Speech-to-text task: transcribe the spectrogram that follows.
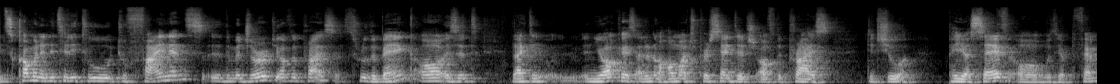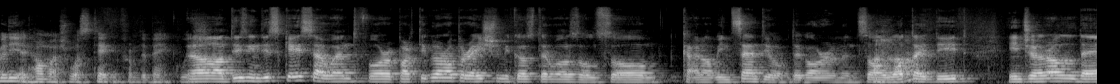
it's common in Italy to to finance uh, the majority of the price through the bank, or is it like in, in your case? I don't know how much percentage of the price did you pay yourself or with your family, and how much was taken from the bank? Which, Uh, this in this case, I went for a particular operation because there was also kind of incentive of the government. So Uh-huh. what I did, in general, the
